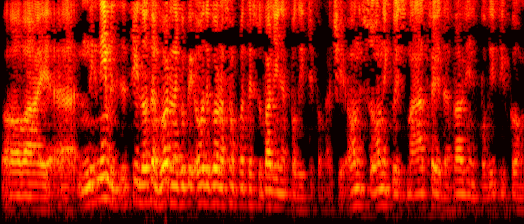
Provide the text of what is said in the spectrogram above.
Ovaj, nije cilj o tom govorim, nego bi ovdje govorim na svom kontekstu bavljenja politikom. Znači, oni su oni koji smatraju da bavljenje politikom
